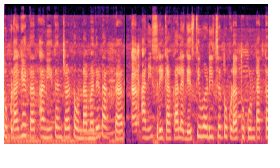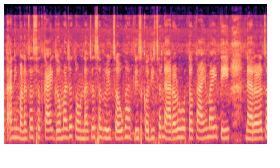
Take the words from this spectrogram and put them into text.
तुकडा घेतात आणि त्यांच्या तोंडामध्ये टाकतात. आणि श्रीकाका लगेच ती वडीचा तुकडा थुकून टाकतात आणि म्हणत असतात काय ग माझ्या तोंडाची सगळी चव घातलीस? कधीचं नारळ होतं काय माहिती? नारळाचा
